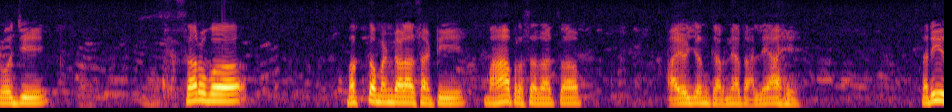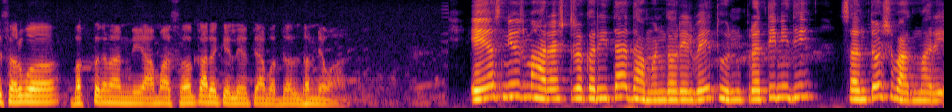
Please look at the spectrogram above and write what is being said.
रोजी सर्व भक्तमंडळासाठी महाप्रसादाचं आयोजन करण्यात आले आहे. तरी सर्व भक्तगणांनी आम्हा सहकार्य केले त्याबद्दल धन्यवाद. एस न्यूज महाराष्ट्रकरिता धामणगाव रेल्वे येथून प्रतिनिधी संतोष वाघमारे.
